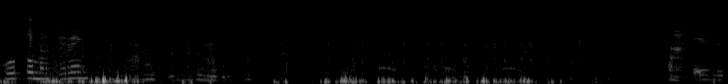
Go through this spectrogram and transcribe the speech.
Kuto man iring. Ah, kainit.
